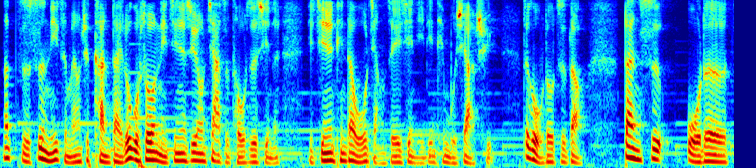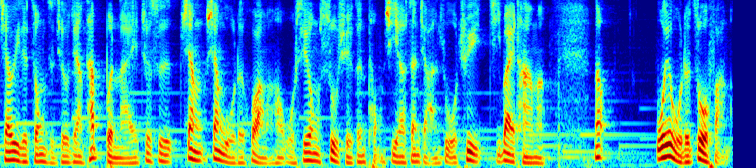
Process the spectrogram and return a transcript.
那只是你怎么样去看待。如果说你今天是用价值投资型的，你今天听到我讲这一些，你一定听不下去。这个我都知道，但是我的交易的宗旨就是这样，它本来就是像像我的话嘛，哈，我是用数学跟统计啊三角函数，我去击败它嘛。那我有我的做法嘛。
